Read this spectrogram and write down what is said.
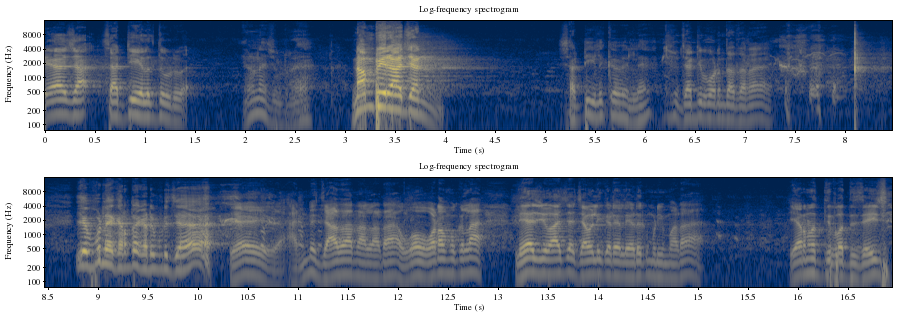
லேசா சட்டி இழுத்து விடுவ. என்னண்ணே சொல்ற? நம்பிராஜன். சட்டி இழுக்கவே இல்லை. சட்டி போடுந்தா தானே? எப்படிண்ணே கரெக்டாக கண்டுபிடிச்ச? ஏய் அண்ணன் சாதாரண இல்லடா ஓ உடம்புக்கெல்லாம் லேசி வாச்சா ஜவுளி கடையில் எடுக்க முடியுமாடா? இரநூத்தி பத்து ஜெயிச்சு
